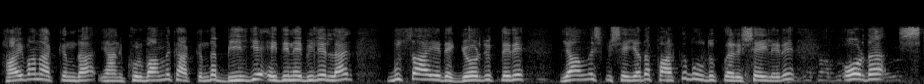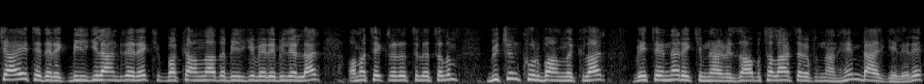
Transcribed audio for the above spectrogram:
hayvan hakkında yani kurbanlık hakkında bilgi edinebilirler. Bu sayede gördükleri yanlış bir şey ya da farklı buldukları şeyleri orada şikayet ederek, bilgilendirerek bakanlığa da bilgi verebilirler. Ama tekrar hatırlatalım bütün kurbanlıklar veteriner hekimler ve zabıtalar tarafından hem belgeleri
